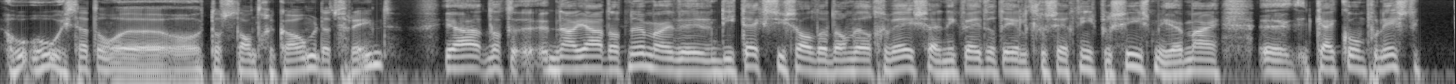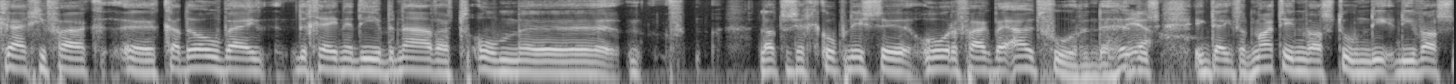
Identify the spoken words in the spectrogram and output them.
hoe, hoe is dat eh, tot stand gekomen, dat Vreemd? Ja, dat, eh, nou ja, dat nummer, die tekst die zal er dan wel geweest zijn. Ik weet dat eerlijk gezegd niet precies meer. Maar eh, kijk, componisten krijg je vaak cadeau bij degene die je benadert om. Laten we zeggen, componisten horen vaak bij uitvoerenden. Hè? Ja. Dus ik denk dat Martin was toen, die, die was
